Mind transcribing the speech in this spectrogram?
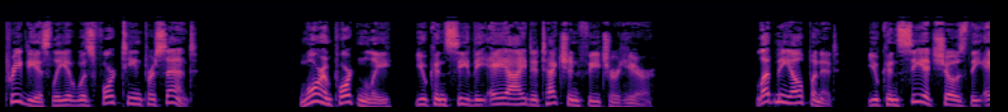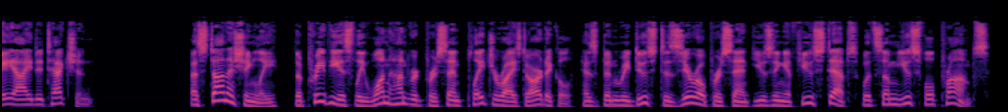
previously it was 14%. More importantly, you can see the AI detection feature here. Let me open it, you can see it shows the AI detection. Astonishingly, the previously 100% plagiarized article has been reduced to 0% using a few steps with some useful prompts.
